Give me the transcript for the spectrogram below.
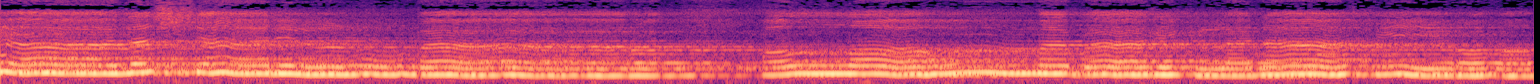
هذا الشهر المبارك. اللهم بارك لنا في رمضان.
